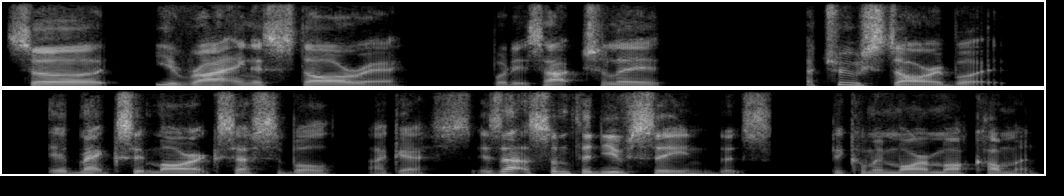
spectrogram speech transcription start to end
So you're writing a story, but it's actually a true story, but it makes it more accessible, I guess. Is that something you've seen that's becoming more and more common?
